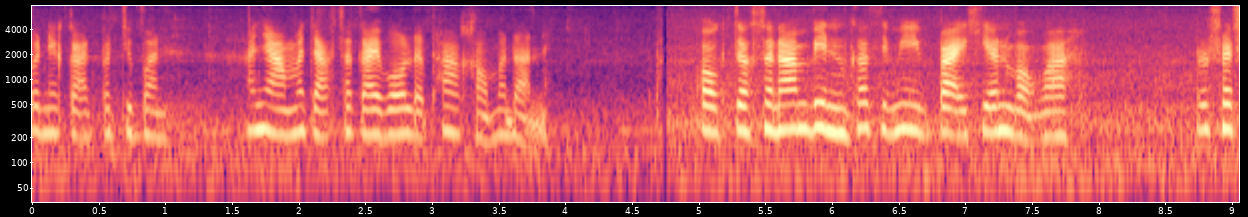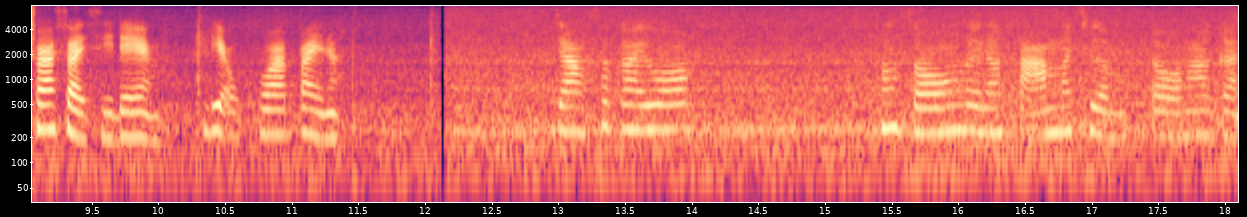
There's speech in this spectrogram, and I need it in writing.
บรรยากาศปัจจุบันหันยางมาจากสกายวอลและภาคเขามาดันออกจากสนามบินเขาสิมีป้ายเขียนบอกว่า รถไฟฟ้าสายสีแดงเลี้ยวขวาไปนะ จากสกายวอล์ทั้งสองเลยนะสามมาเชื่อมต่อหากัน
